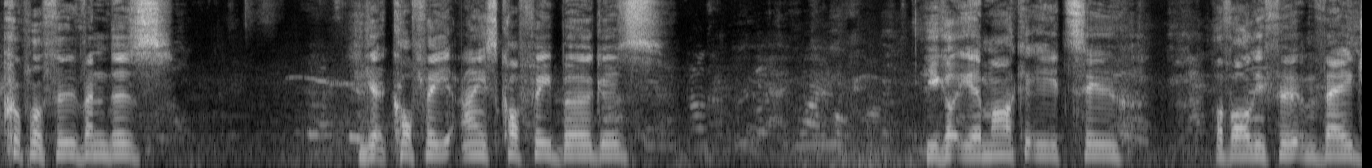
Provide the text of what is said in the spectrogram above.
Couple of food vendors. You get coffee, iced coffee, burgers. You got your market here too of all your fruit and veg.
